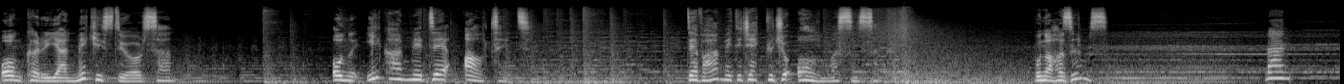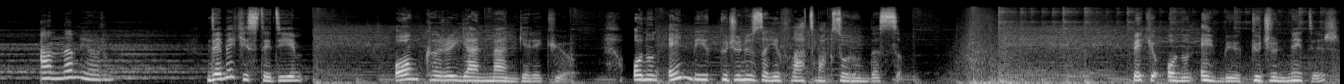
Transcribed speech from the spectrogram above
Omkar'ı yenmek istiyorsan onu ilk hamlede alt et. devam edecek gücü olmasın sakın. Buna hazır mısın? Ben anlamıyorum. Demek istediğim Omkar'ı yenmen gerekiyor. Onun en büyük gücünü zayıflatmak zorundasın. Peki onun en büyük gücü nedir?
